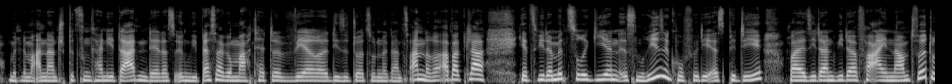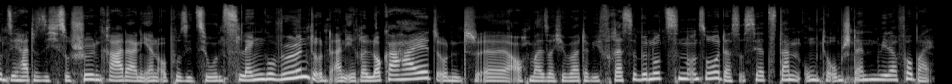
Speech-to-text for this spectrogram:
Und mit einem anderen Spitzenkandidaten, der das irgendwie besser gemacht hätte, wäre die Situation eine ganz andere. Aber klar, jetzt wieder mitzuregieren ist ein Risiko für die SPD, weil sie dann wieder vereinnahmt wird und sie hatte sich so schön gerade an ihren Oppositionsslang gewöhnt und an ihre Lockerheit und äh, auch mal solche Wörter wie Fresse benutzen und so. Das ist jetzt dann unter Umständen wieder vorbei.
